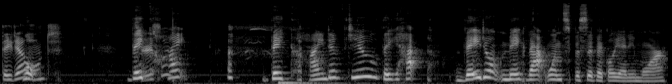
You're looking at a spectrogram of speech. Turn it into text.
They don't. they Seriously? kind they kind of do they ha- they don't make that one specifically anymore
